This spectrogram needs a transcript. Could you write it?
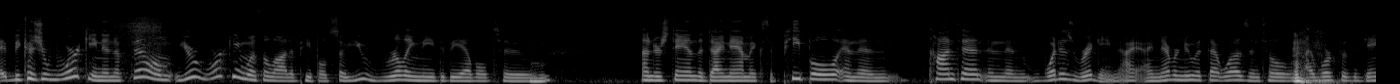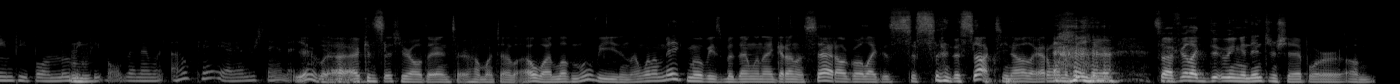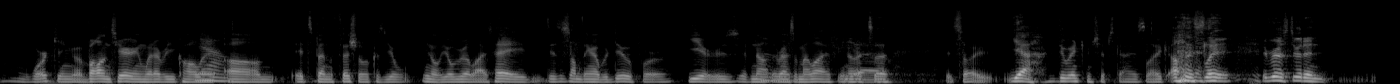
Because you're working in a film, you're working with a lot of people, so you really need to be able to Mhm. understand the dynamics of people and then content and then what is rigging I, I never knew what that was until i worked with the game people and movie Mhm. people then i went okay i understand it Yeah, like, I, I can sit here all day and tell how much I oh I love movies and I want to make movies, but then when I get on a set, I'll go like this just, this sucks, you know, like I don't want to be here. So I feel like doing an internship or um, working or volunteering, whatever you call Yeah. it, um, it's beneficial because you'll you know you'll realize, hey, this is something I would do for years, if not the rest of my life. You know, it's Yeah. a it's a yeah, do internships, guys. Like honestly, if you're a student,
